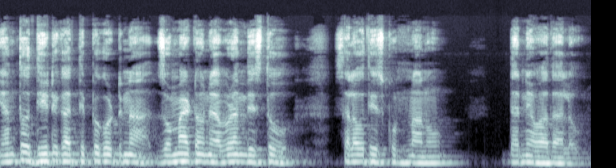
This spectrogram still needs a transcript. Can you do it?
ఎంతో ధీటుగా తిప్పికొట్టిన జొమాటోను అభినందిస్తూ సెలవు తీసుకుంటున్నాను. ధన్యవాదాలు.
